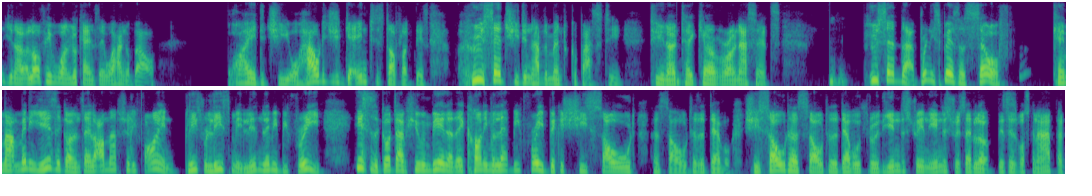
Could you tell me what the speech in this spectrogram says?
you know, a lot of people want to look at it and say, well, hang about. Why did she, or how did she get into stuff like this? Who said she didn't have the mental capacity to you know take care of her own assets. Mm-hmm. Who said that? Britney Spears herself came out many years ago and say, like, "I'm absolutely fine. Please release me. Let, let me be free." This is a goddamn human being that they can't even let be free because she sold her soul to the devil. She sold her soul to the devil through the industry, and the industry said, "Look, this is what's going to happen."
